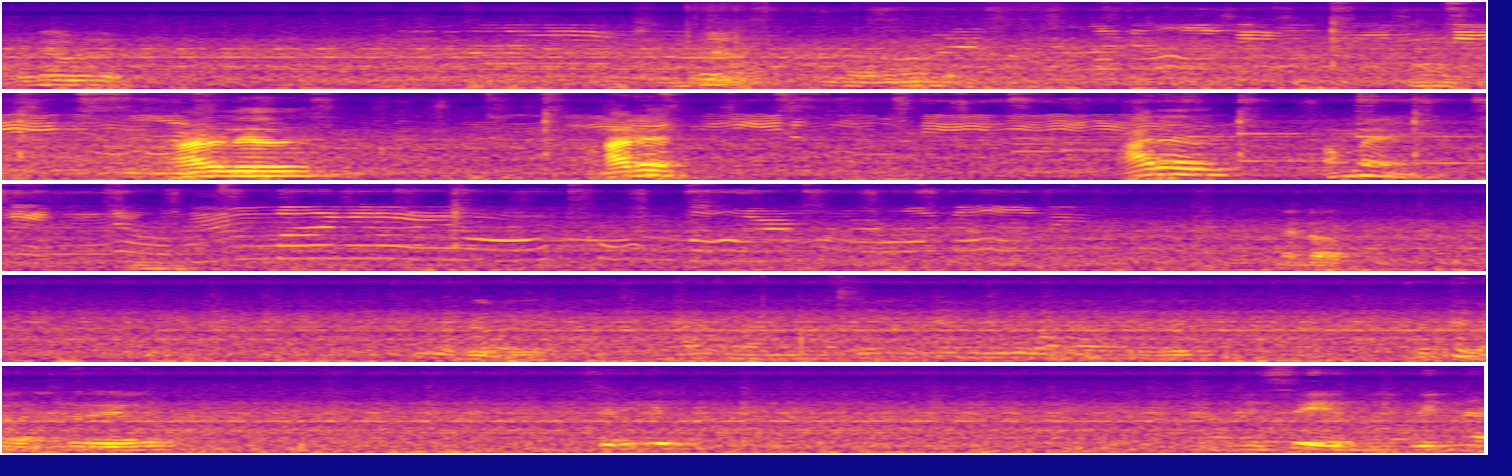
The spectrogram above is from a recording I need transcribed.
അവിടെ എവിടെ? ഇത് ആരല്ലേ അത്? ആരെ? ആരാ അത്? അമ്മേ. കേട്ടോ ഇത് മതി. സത്യം പറഞ്ഞാ എന്തറിയോ? ശരിക്കും മിസ് ചെയ്യുന്നു പിന്നെ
